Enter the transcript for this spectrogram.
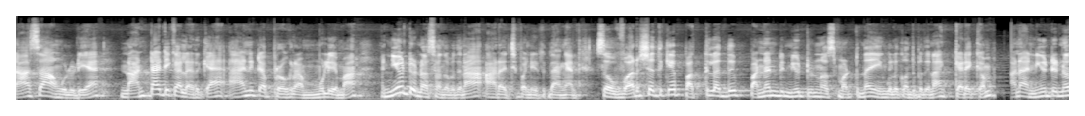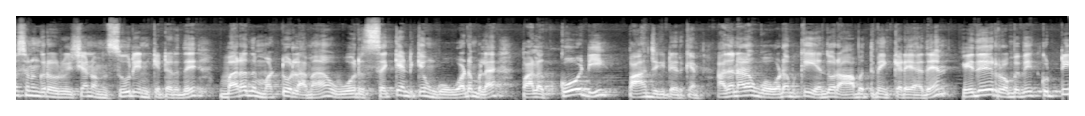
நாசா அவங்களுடைய அண்டார்டிகாவில் இருக்க ஆனிட்டா ப்ரோக்ராம் மூலியமாக நியூட்ரினோஸ் வந்து பார்த்தீங்கன்னா ஆராய்ச்சி பண்ணிட்டு இருந்தாங்க. ஸோ வருஷத்துக்கே பத்துலேருந்து பன்னெண்டு நியூட்ரினோஸ் மட்டும்தான் எங்களுக்கு வந்து பார்த்தீங்கன்னா கிடைக்கும். ஆனால் நியூட்ரினோஸ்னுங்கிற ஒரு விஷயம் நம்ம சூரியன் கிட்ட இருந்து வரது மட்டும் இல்லாமல் ஒரு செகண்டுக்கே உங்கள் உடம்புல பல கோடி பாஞ்சுக்கிட்டு இருக்கேன் அதனால் உங்கள் உடம்புக்கு எந்த ஒரு ஆபத்துமே கிடையாது. இது ரொம்பவே குட்டி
